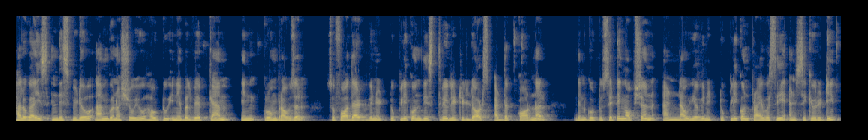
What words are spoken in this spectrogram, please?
Hello guys, in this video I'm gonna show you how to enable webcam in Chrome browser. So for that we need to click on these three little dots at the corner then go to setting option and now here we need to click on privacy and security.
